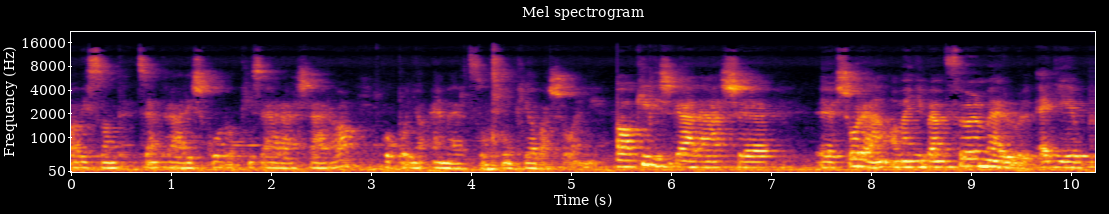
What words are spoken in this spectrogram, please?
ha viszont centrális kórok kizárására koponya emert szoktunk javasolni. A kivizsgálás során, amennyiben fölmerül egyéb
